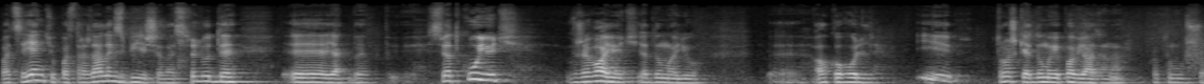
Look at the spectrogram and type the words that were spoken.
пацієнтів постраждалих збільшилась. Люди е, якби, святкують, вживають, я думаю, е, алкоголь і трошки, я думаю, пов'язано, тому що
